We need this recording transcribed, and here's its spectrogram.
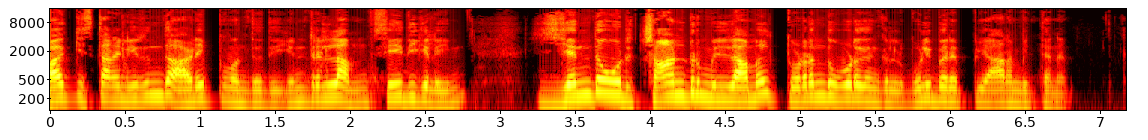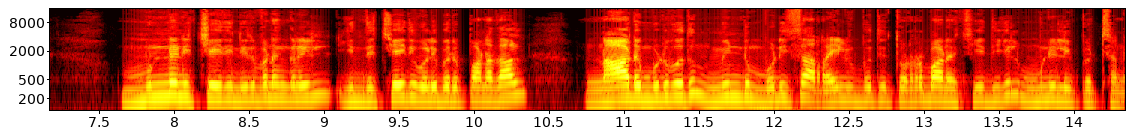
பாகிஸ்தானில் இருந்து அழைப்பு வந்தது என்றெல்லாம் செய்திகளை எந்த ஒரு சான்றும் இல்லாமல் தொடர்ந்து ஊடகங்கள் ஒளிபரப்பி ஆரம்பித்தன. முன்னணி செய்தி நிறுவனங்களில் இந்த செய்தி ஒளிபரப்பானதால் நாடு முழுவதும் மீண்டும் ஒடிசா ரயில் விபத்து தொடர்பான செய்திகள் முன்னிலை பெற்றன.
